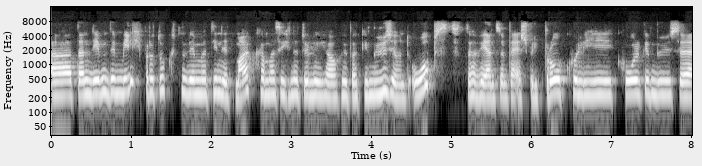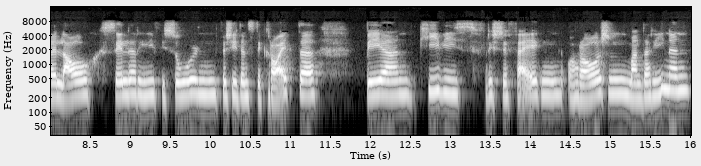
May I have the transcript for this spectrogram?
Äh, dann neben den Milchprodukten, wenn man die nicht mag, kann man sich natürlich auch über Gemüse und Obst, da wären zum Beispiel Brokkoli, Kohlgemüse, Lauch, Sellerie, Fisolen, verschiedenste Kräuter, Beeren, Kiwis, frische Feigen, Orangen, Mandarinen,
